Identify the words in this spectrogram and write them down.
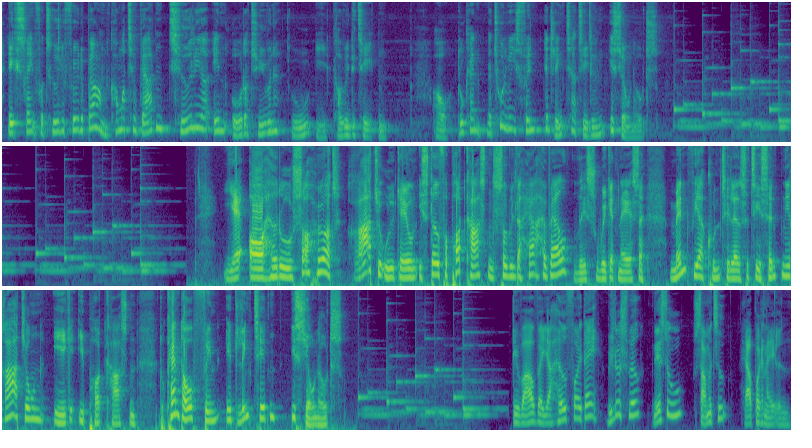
Ekstremt for tidligt fødte børn kommer til verden tidligere end 28. uge i graviditeten. Og du kan naturligvis finde et link til artiklen i show notes. Ja, og havde du så hørt radioudgaven i stedet for podcasten, så ville der her have været This Wicked NASA. Men vi har kun tilladelse til at sende den i radioen, ikke i podcasten. Du kan dog finde et link til den i show notes. Det var jo, hvad jeg havde for i dag. Vi løs ved næste uge, samme tid, her på kanalen.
